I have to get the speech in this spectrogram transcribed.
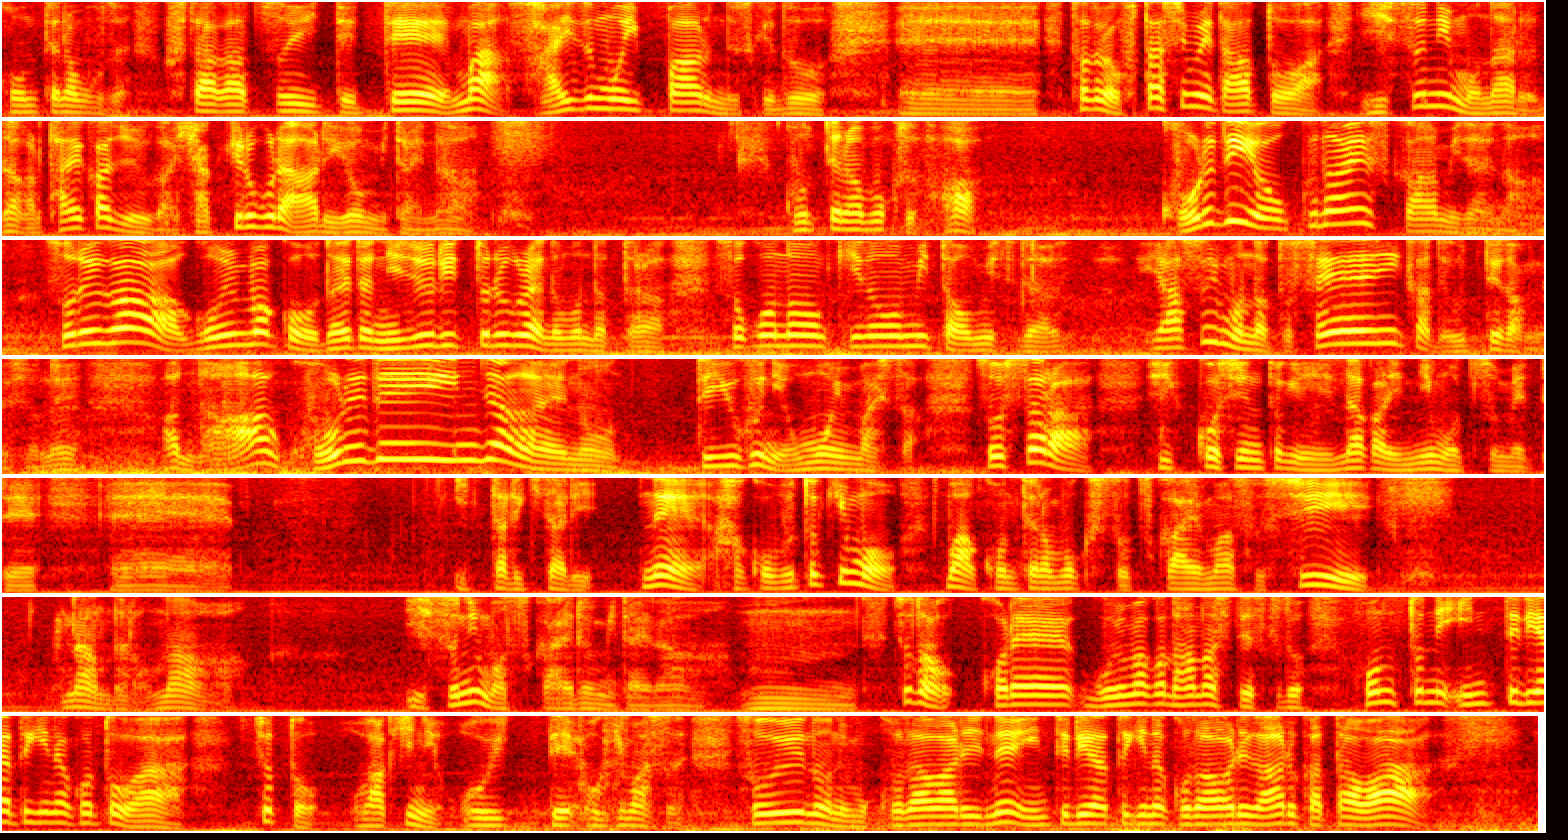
コンテナボックス、蓋がついてて、まあ、サイズもいっぱいあるんですけど、えー、例えば蓋閉めた後は椅子にもなる。だから耐荷重が100キロぐらいあるよ、みたいな。コンテナボックス、あ、これで良くないですか？みたいな。それがゴミ箱だいたい20リットルぐらいのもんだったら、そこの昨日見たお店では安いもんだと1000円以下で売ってたんですよね。あ、なあ、これでいいんじゃないの？っていうふうに思いました。そしたら、引っ越しの時に中に荷物詰めて、えー行ったり来たり、ね、運ぶ時も、まあ、コンテナボックスと使えますし、なんだろうな。椅子にも使えるみたいな。うん。ちょっとこれ、ゴミ箱の話ですけど、本当にインテリア的なことは、ちょっと脇に置いておきます。そういうのにもこだわりね、インテリア的なこだわりがある方は、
